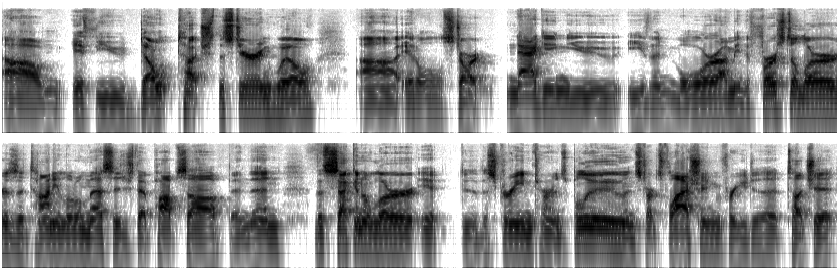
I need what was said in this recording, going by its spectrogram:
Um, if you don't touch the steering wheel, uh, it'll start nagging you even more. I mean, the first alert is a tiny little message that pops up, and then the second alert, it the screen turns blue and starts flashing for you to touch it.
